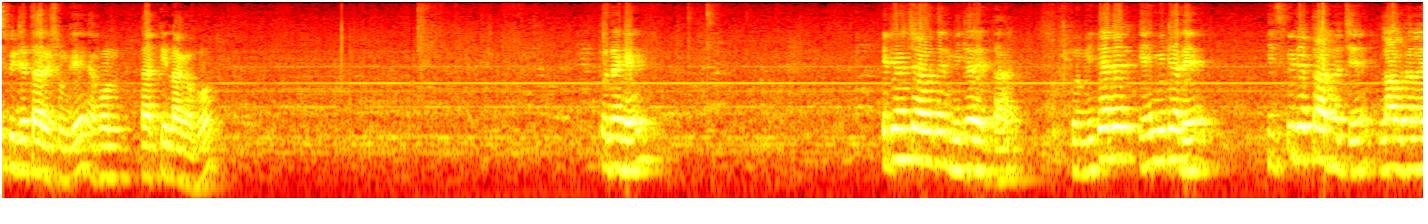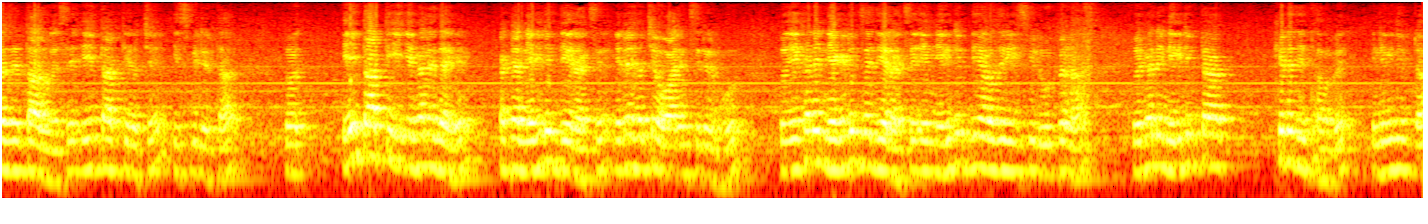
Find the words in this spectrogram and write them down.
স্পিডের তারের সঙ্গে এখন তারটি লাগাবো। তো দেখেন, এটা হচ্ছে আমাদের মিটারের তার। তো মিটারের, এই মিটারে স্পিডের তার হচ্ছে লাল কালারের যে তার রয়েছে, এই তারটি হচ্ছে স্পিডের তার। তো এই তারটি এখানে দেখেন, একটা নেগেটিভ দিয়ে রাখছে, এটাই হচ্ছে ওয়ারিং সিটের ভুল তো এখানে নেগেটিভ যে দিয়ে রাখছে, এই নেগেটিভ দিয়ে আমাদের স্পিড উঠবে না। তো এখানে নেগেটিভটা কেটে দিতে হবে। এই নেগেটিভটা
